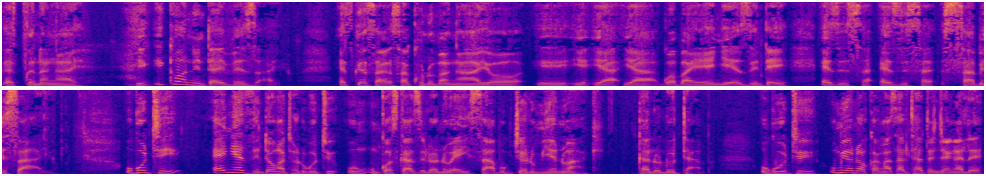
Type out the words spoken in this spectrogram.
esigcina ngaye? Ikhona into ayivezayo esike sa- sakhuluma ngayo ya ya kwaba yenye ezisa- ezisabisayo. Ukuthi enye izinto ongathola ukuthi un- unkosikazi lona uyayisaba ukutshela umyeni wakhe ngalolu daba ukuthi umyeni wakhe angasalithatha njengale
